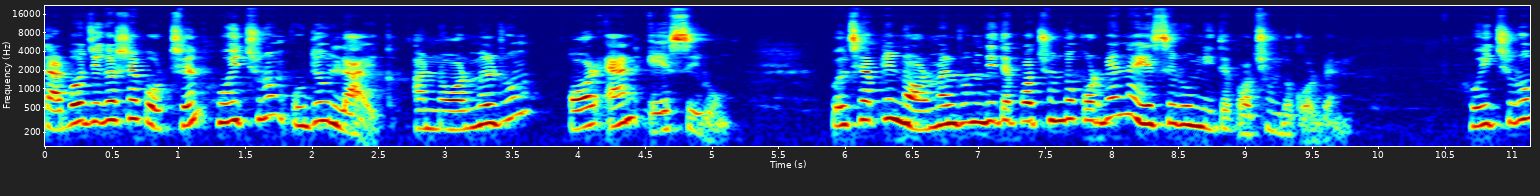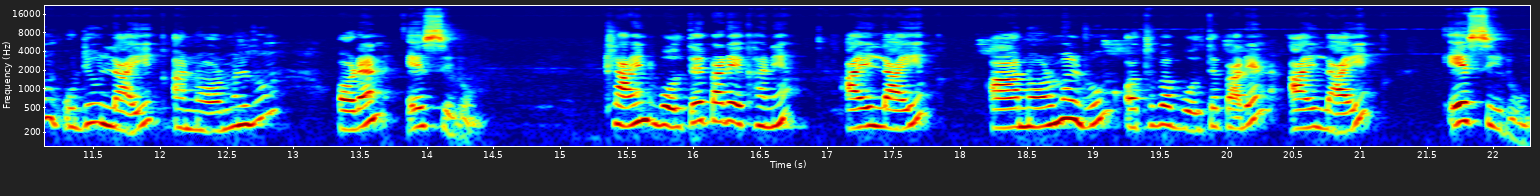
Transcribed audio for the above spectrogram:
তারপর জিজ্ঞাসা করছেন which room would you like a normal room or an AC room বলছে, আপনি নর্মাল রুম দিতে পছন্দ করবেন না এসি রুম নিতে পছন্দ করবেন? Which room would you like a normal room or an AC room client বলতে পারে এখানে I like a normal room অথবা বলতে পারেন আই লাইক এসি রুম।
